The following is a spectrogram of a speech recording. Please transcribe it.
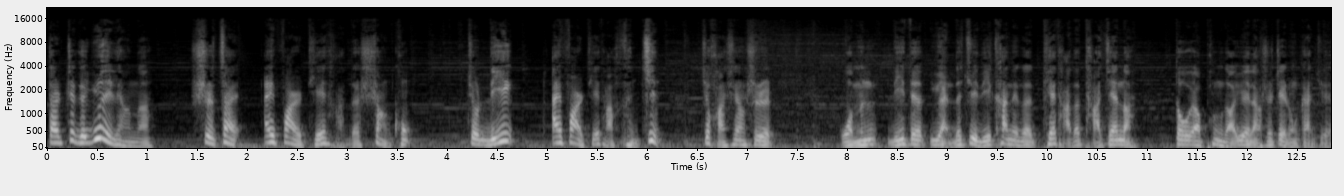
但是这个月亮呢是在埃菲尔铁塔的上空，就离埃菲尔铁塔很近，就好像是我们离得远的距离看那个铁塔的塔尖呢，都要碰到月亮，是这种感觉。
